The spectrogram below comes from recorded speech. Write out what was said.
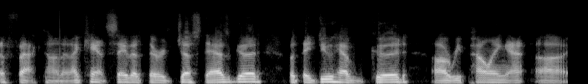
effect on it. I can't say that they're just as good, but they do have good uh, repelling, uh,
